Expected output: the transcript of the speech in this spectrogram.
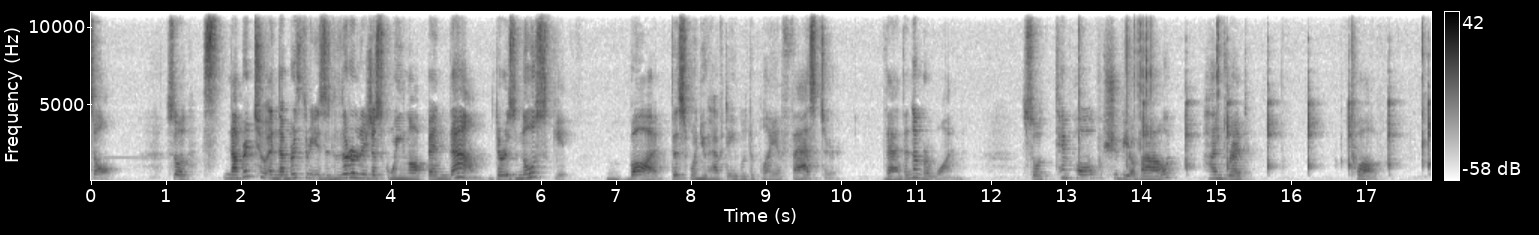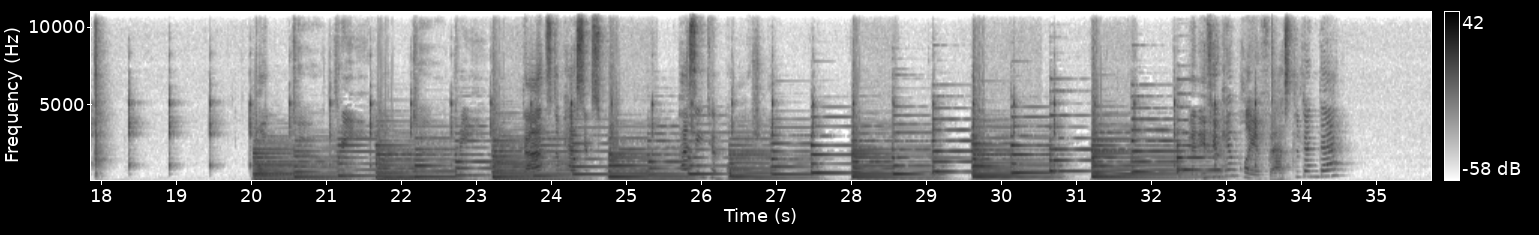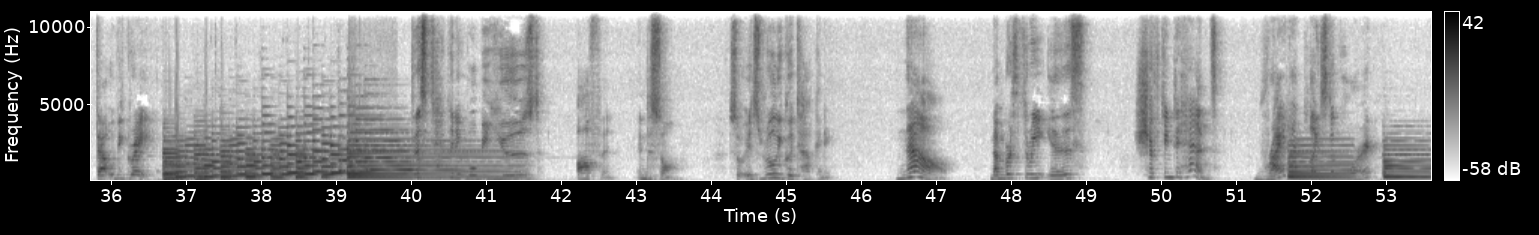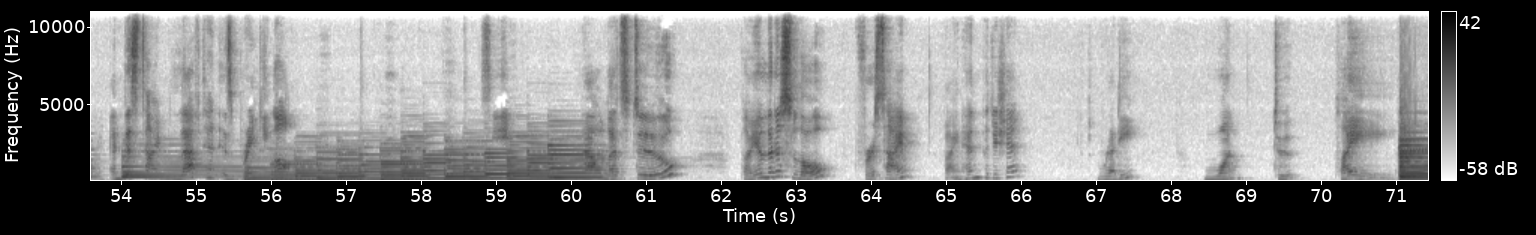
All so number two and number three is literally just going up and down. There is no skip. But this one you have to be able to play it faster than the number one. So tempo should be about 112. Faster than that that would be great. This technique will be used often in the song. So it's really good technique. Now, number three is shifting the hands. Right hand plays the chord, and this time left hand is breaking off. See? Now let's do, play a little slow. First time, fine hand position. Ready? One, two, play.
